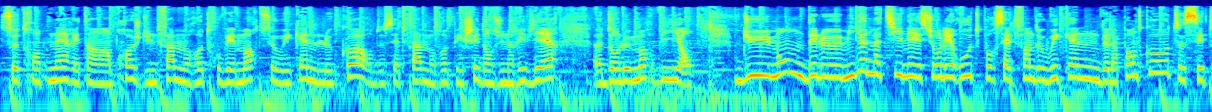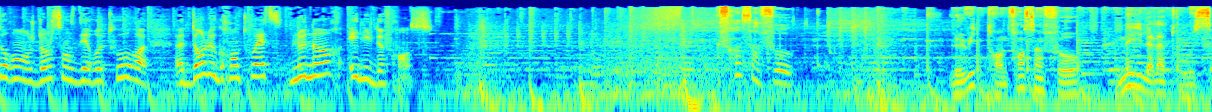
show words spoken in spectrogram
Ce trentenaire est un proche d'une femme retrouvée morte ce week-end. Le corps de cette femme repêché dans une rivière euh, dans le Morbihan. Du monde dès le milieu de matinée sur les routes pour cette fin de week-end de la Pentecôte. C'est orange dans le sens des retours euh, dans le Grand Ouest, le Nord et l'Île de France. Info. Le 8-30 France Info, Neil à la trousse,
